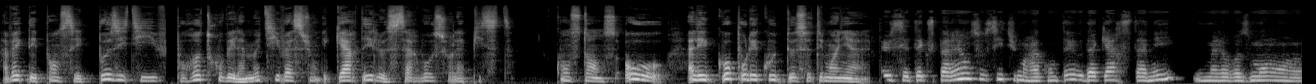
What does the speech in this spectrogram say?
avec des pensées positives pour retrouver la motivation et garder le cerveau sur la piste? Constance, oh, allez, go pour l'écoute de ce témoignage. Cette expérience aussi, tu me racontais au Dakar cette année, où malheureusement, euh,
